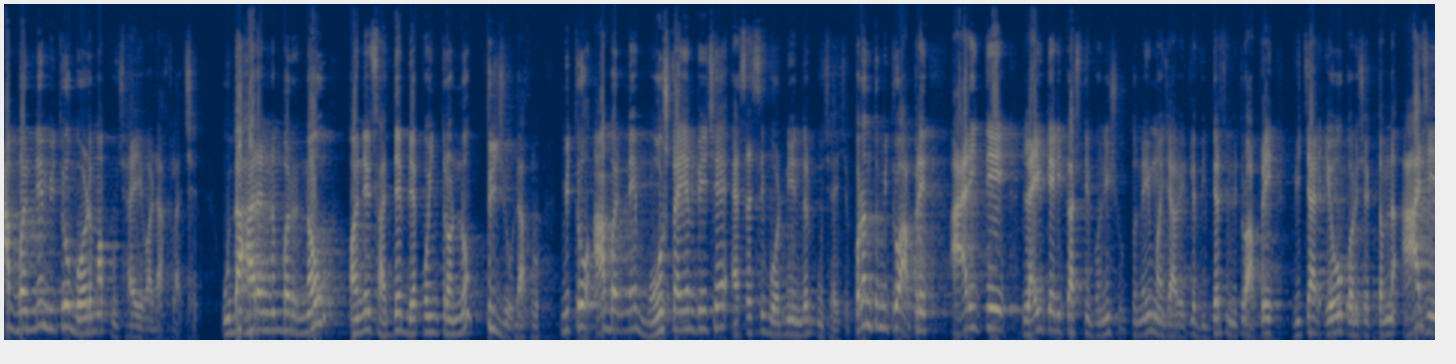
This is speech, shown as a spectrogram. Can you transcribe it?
આ બંને મિત્રો બોર્ડમાં પૂછાય એવા દાખલા છે. ઉદાહરણ નંબર નવ અને સ્વાધ્યાય બે પોઈન્ટ ત્રણનો ત્રીજો દાખલો. મિત્રો, આ બંને મોસ્ટ આઈએમપી છે એસએસસી બોર્ડની અંદર પૂછાય છે. પરંતુ મિત્રો, આપણે આ રીતે લાઈવ ટેલિકાસ્ટથી ભણીશું તો નહીં મજા આવે. એટલે વિદ્યાર્થી મિત્રો, આપણે વિચાર એવો કર્યો છે કે તમને આ જે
